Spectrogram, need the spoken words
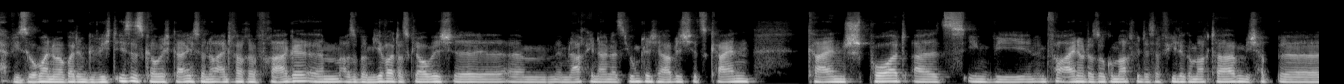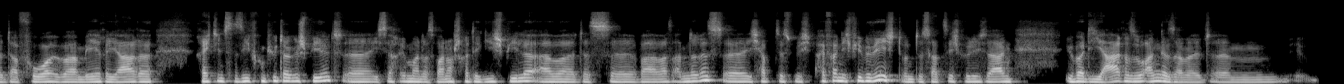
Ja, wieso man immer bei dem Gewicht ist, ist, glaube ich, gar nicht so eine einfache Frage. Ähm, also bei mir war das, glaube ich, äh, ähm, im Nachhinein als Jugendlicher habe ich jetzt keinen keinen Sport als irgendwie im, Verein oder so gemacht, wie das ja viele gemacht haben. Ich habe äh, davor über mehrere Jahre recht intensiv Computer gespielt. Äh, ich sage immer, das waren noch Strategiespiele, aber das äh, war was anderes. Äh, ich habe das mich einfach nicht viel bewegt und das hat sich, würde ich sagen, über die Jahre so angesammelt, ähm,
